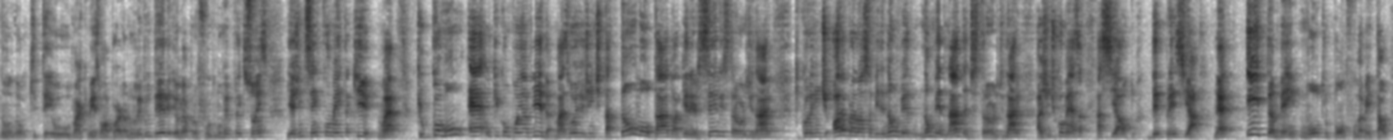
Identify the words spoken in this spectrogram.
no, no, que tem, o Mark Mason aborda no livro dele, eu me aprofundo no Reflexões, e a gente sempre comenta aqui, não é? Que o comum é o que compõe a vida, mas hoje a gente está tão voltado a querer ser extraordinário, que quando a gente olha para a nossa vida e não vê, não vê nada de extraordinário, a gente começa a se autodepreciar, né? E também, um outro ponto fundamental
